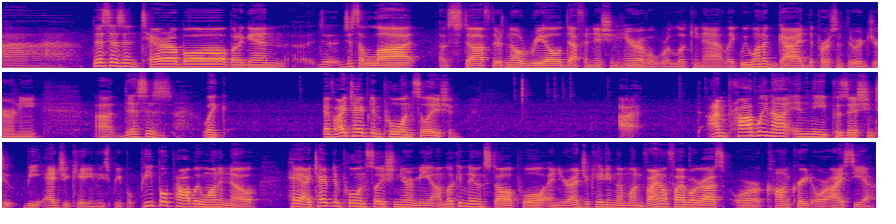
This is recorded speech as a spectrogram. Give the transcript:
Uh, this isn't terrible, but again, just a lot of stuff. There's no real definition here of what we're looking at. Like we want to guide the person through a journey. Uh, this is like, if I typed in pool installation, I, I'm probably not in the position to be educating these people. People probably want to know hey, I typed in pool installation near me. I'm looking to install a pool, and you're educating them on vinyl fiberglass or concrete or ICF.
